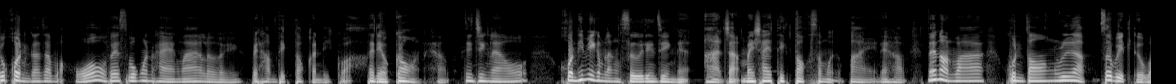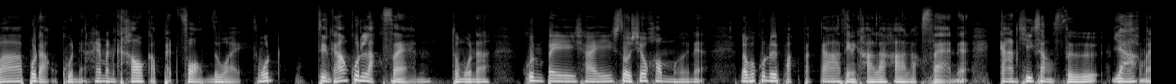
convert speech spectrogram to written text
ทุกคนก็จะบอกโอ้ Facebook มันแพงมากเลย ไปทำ TikTok กันดีกว่า แต่เดี๋ยวก่อนครับ จริง ๆ แล้วคนที่มีกำลังซื้อจริง ๆ เนี่ย อาจจะไม่ใช่ TikTok เสมอไปนะครับ แน่นอนว่าคุณต้องเลือก service หรือว่า product ของคุณเนี่ยให้มันเข้ากับแพลตฟอร์มด้วย สมมติสินค้าของคุณหลักแสนสมมตินะ คุณไปใช้ social commerce เนี่ย แล้วพอคุณไปปักตะกร้าสินค้าราคาหลักแสนเนี่ย การคลิกสั่งซื้อยากไหม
